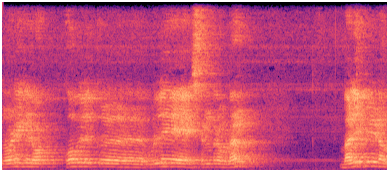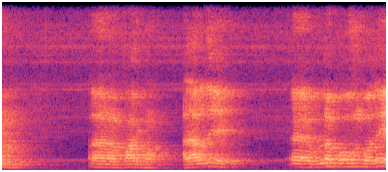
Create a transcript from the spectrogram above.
நுழைகிறோம். கோவிலுக்கு உள்ளே சென்றவுடன் பலிபீடம் பார்ப்போம். அதாவது உள்ளே போகும்போதே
